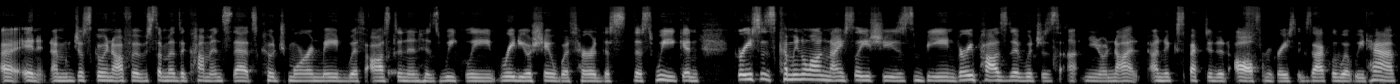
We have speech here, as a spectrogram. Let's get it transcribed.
Uh, and I'm just going off of some of the comments that Coach Moren made with Austin and his weekly radio show with her this this week. And Grace is coming along nicely. She's being very positive, which is, uh, you know, not unexpected at all from Grace, exactly what we'd have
